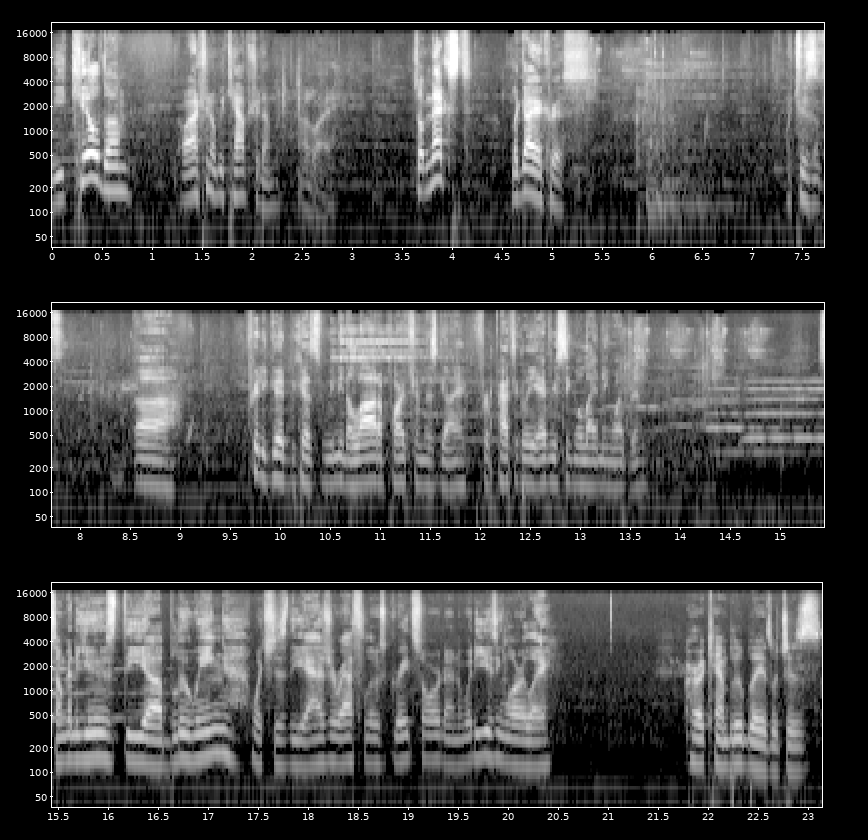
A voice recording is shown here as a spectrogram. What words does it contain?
we killed him. Oh, actually, no, we captured him. I lie. So up next, chris Which is uh, pretty good because we need a lot of parts from this guy for practically every single lightning weapon. So I'm going to use the uh, Blue Wing, which is the Azure Rathalos Greatsword. And what are you using, Lorelei? Hurricane Blue Blaze, which is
